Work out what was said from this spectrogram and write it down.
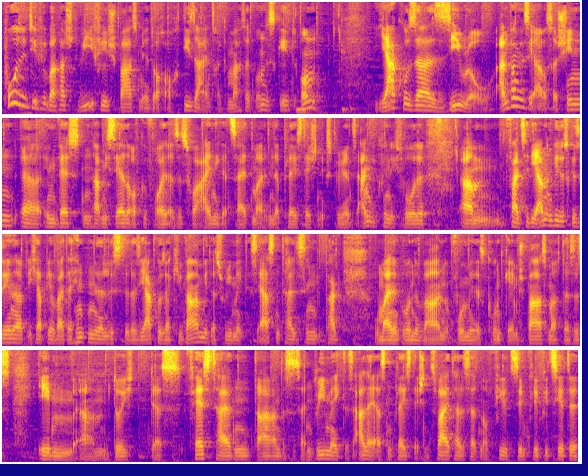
positiv überrascht, wie viel Spaß mir doch auch dieser Eintrag gemacht hat. Und es geht um Yakuza Zero. Anfang des Jahres erschienen äh, im Westen, habe mich sehr darauf gefreut, als es vor einiger Zeit mal in der PlayStation Experience angekündigt wurde. Ähm, falls ihr die anderen Videos gesehen habt, ich habe hier weiter hinten in der Liste das Yakuza Kiwami, das Remake des ersten Teils hingepackt, wo meine Gründe waren, obwohl mir das Grundgame Spaß macht, dass es eben ähm, durch das Festhalten daran, dass es ein Remake des allerersten PlayStation 2 Teils hat, noch viel simplifizierte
